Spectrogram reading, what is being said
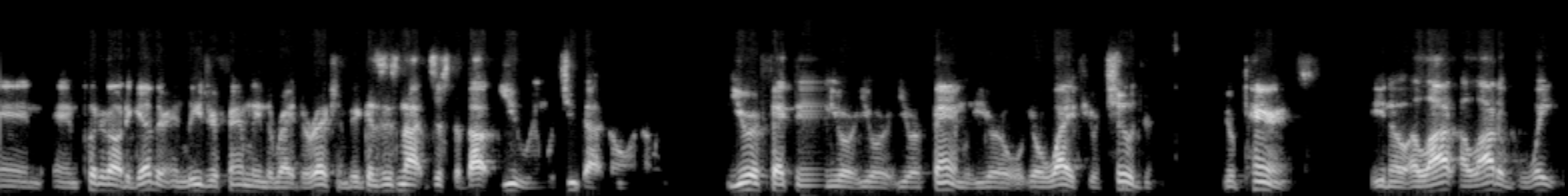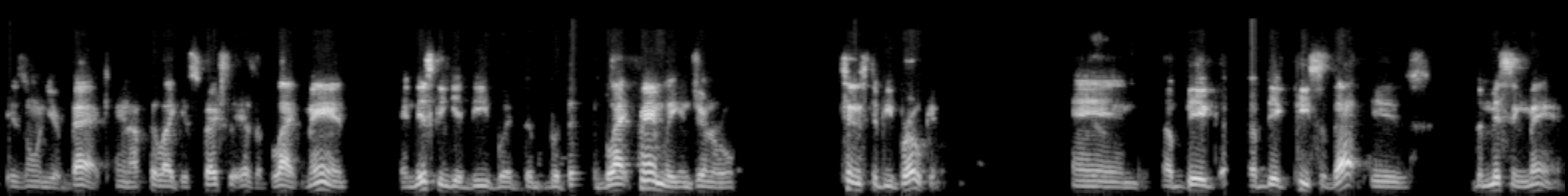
and and put it all together and lead your family in the right direction because it's not just about you and what you got going on. You're affecting your your your family, your your wife, your children, your parents. You know, a lot a lot of weight is on your back, and I feel like especially as a black man, and this can get deep, but the but the black family in general tends to be broken, and a big a big piece of that is the missing man.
